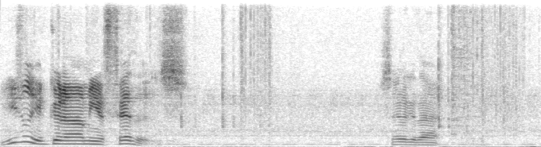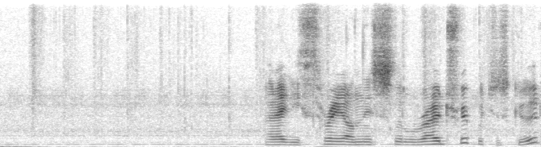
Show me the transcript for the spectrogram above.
usually a good army of feathers. So look at that. At 83 on this little road trip, which is good.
